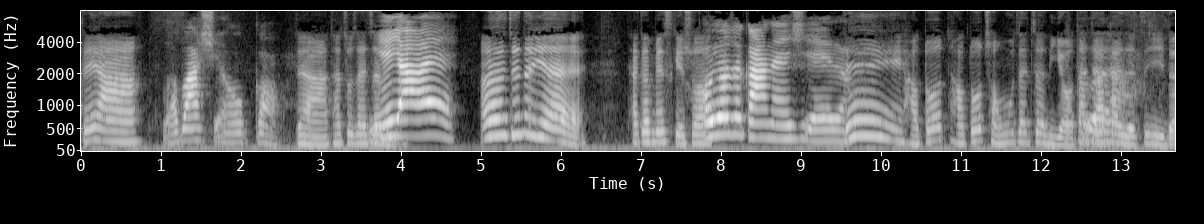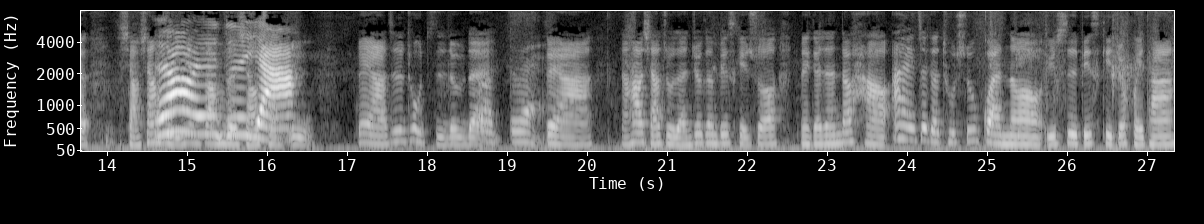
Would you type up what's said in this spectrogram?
对呀、我把小狗。对啊，它坐在这里你要。哎，啊，真的耶！他跟 Biscuit 说，我又是刚那些了。对，好多好多宠物在这里哦，大家带着自己的小箱子里面装着小羊宠物。对啊，这是兔子，对不对？哦，对。对啊。然后小主人就跟 Biscuit 说，每个人都好爱这个图书馆哦。于是 Biscuit 就回他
